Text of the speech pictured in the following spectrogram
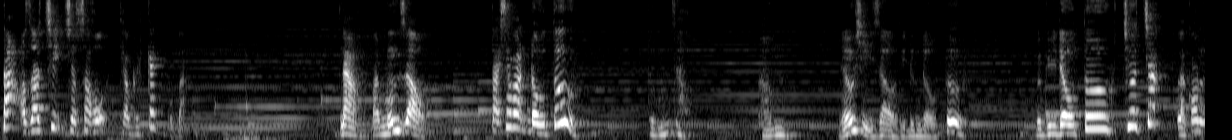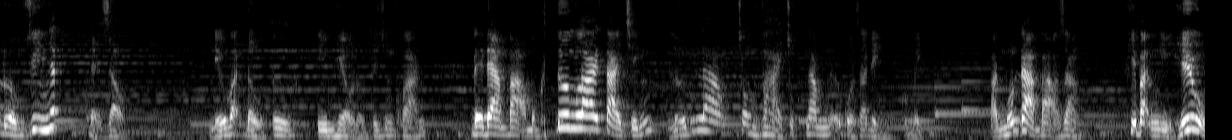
tạo giá trị cho xã hội theo cái cách của bạn? Nào, bạn muốn giàu, tại sao bạn đầu tư? Tôi muốn giàu. Không, nếu chỉ giàu thì đừng đầu tư. Bởi vì đầu tư chưa chắc là con đường duy nhất để giàu. Nếu bạn đầu tư, tìm hiểu đầu tư chứng khoán để đảm bảo một cái tương lai tài chính lớn lao trong vài chục năm nữa của gia đình của mình. Bạn muốn đảm bảo rằng khi bạn nghỉ hưu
